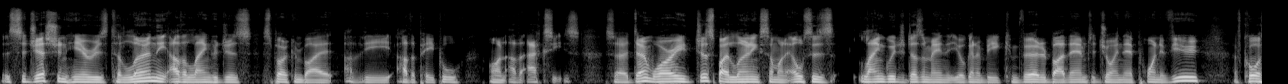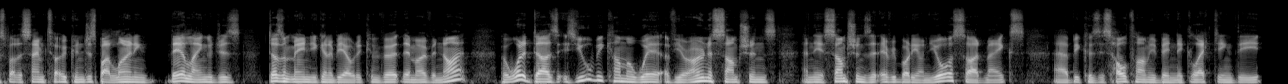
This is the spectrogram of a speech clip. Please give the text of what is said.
the suggestion here is to learn the other languages spoken by the other people on other axes. So don't worry, just by learning someone else's language doesn't mean that you're going to be converted by them to join their point of view. Of course, by the same token, just by learning their languages doesn't mean you're going to be able to convert them overnight. But what it does is you will become aware of your own assumptions and the assumptions that everybody on your side makes uh, because this whole time you've been neglecting the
